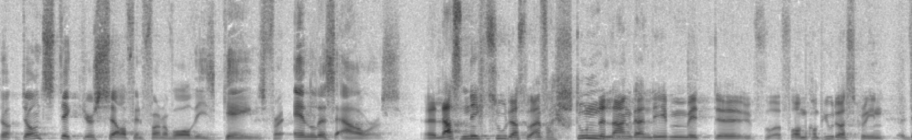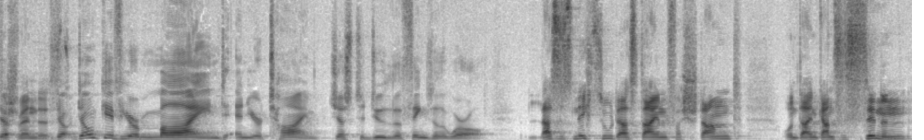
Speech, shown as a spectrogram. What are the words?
Don't, don't stick yourself in front of all these games for endless hours. Äh, Lass nicht zu, dass du einfach stundenlang dein Leben mit äh, vor dem Computerscreen verschwendest. don't, don't give your mind and your time just to do the things of the world. Lass es nicht zu, dass dein Verstand und dein ganzes Sinnen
